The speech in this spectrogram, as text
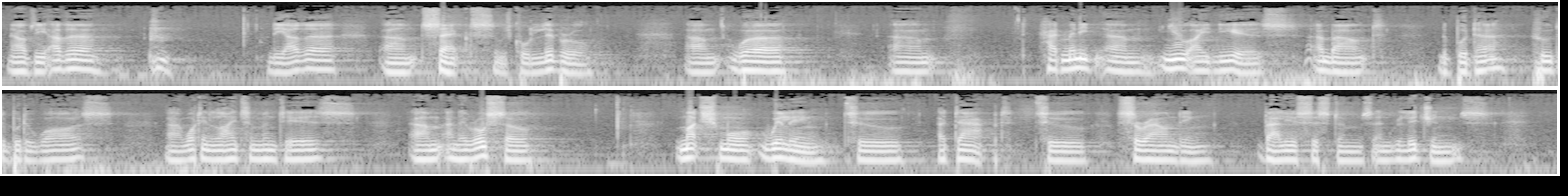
Now, the other, the other um, sects, it was called liberal, um, were um, had many um, new ideas about the Buddha, who the Buddha was, uh, what enlightenment is, um, and they were also much more willing to adapt to surrounding value systems and religions.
